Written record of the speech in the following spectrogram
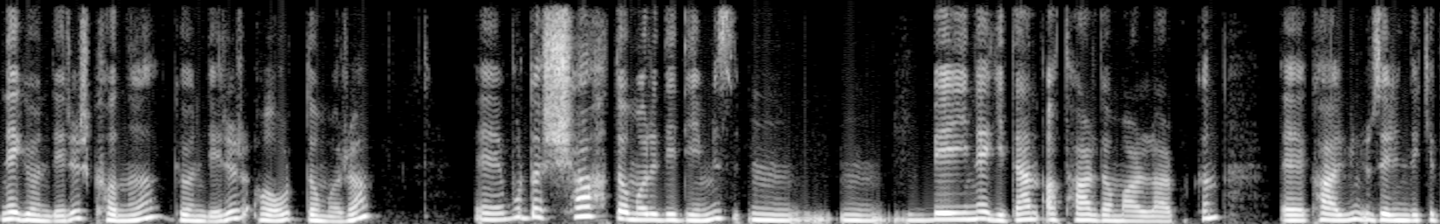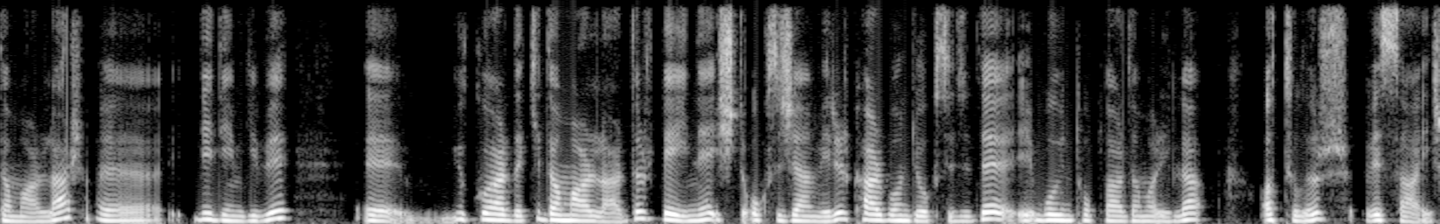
ne gönderir? Kanı gönderir aort damarı. Burada şah damarı dediğimiz beyine giden atar damarlar bakın. Kalbin üzerindeki damarlar dediğim gibi yukarıdaki damarlardır. Beyne işte oksijen verir. Karbondioksidi de boyun toplar damarıyla atılır vesaire.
